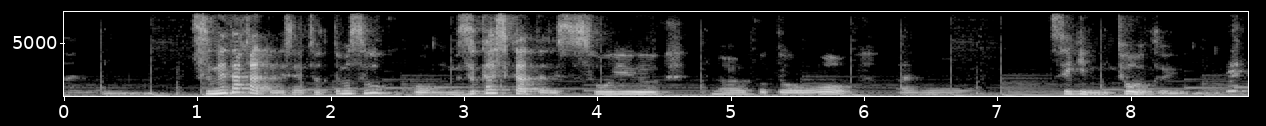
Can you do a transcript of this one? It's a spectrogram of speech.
あの冷たかったですね。とってもすごくこう難しかったです。そういうことをあの責任問うというので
